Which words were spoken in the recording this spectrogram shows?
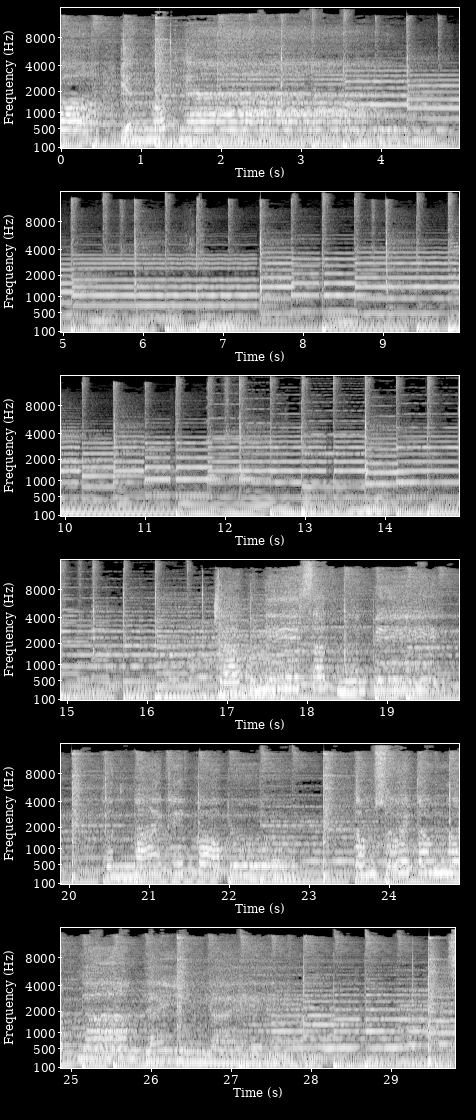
ของพ่อยังงดงามจากวันนี้สักหมื่นปี ต้นไม้ที่พ่อปลูก ต้องสวยต้องงดงามและยิ่งใหญ่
